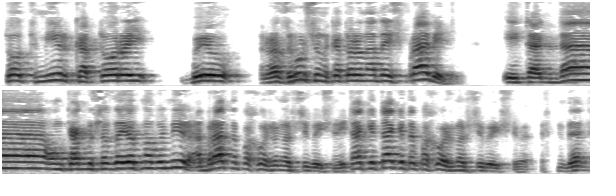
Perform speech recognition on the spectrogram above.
тот мир, который был разрушен, который надо исправить. И тогда он как бы создает новый мир, обратно похоже на Всевышнего. И так, и так это похоже на Всевышнего. Да?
